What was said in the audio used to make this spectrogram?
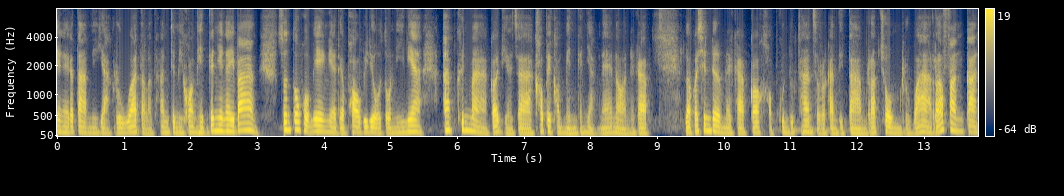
ยังไงก็ตามนี่อยากรู้ว่าแต่ละท่านจะมีความเห็นกันยังไงบ้าง ส่วนตัวผมเองเนี่ยเดี๋ยวพอวิดีโอตัวนี้เนี่ยอัพขึ้นมาก็เดี๋ยวจะเข้าไปคอมเมนต์กันอย่างแน่นอนนะครับแล้วก็เช่นเดิมเลยครับ ก็ขอบคุณทุกท่านสำหรับการติดตามรับชมหรือว่ารับฟังกัน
